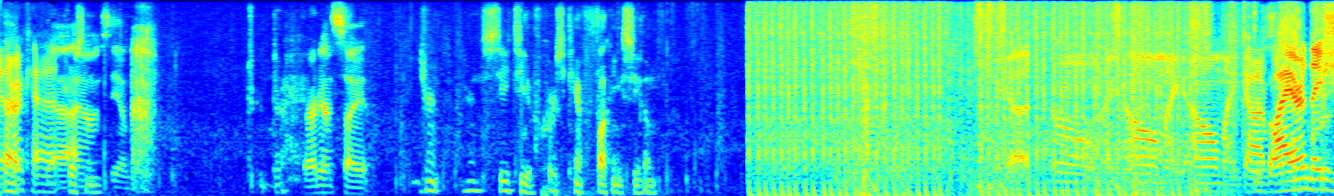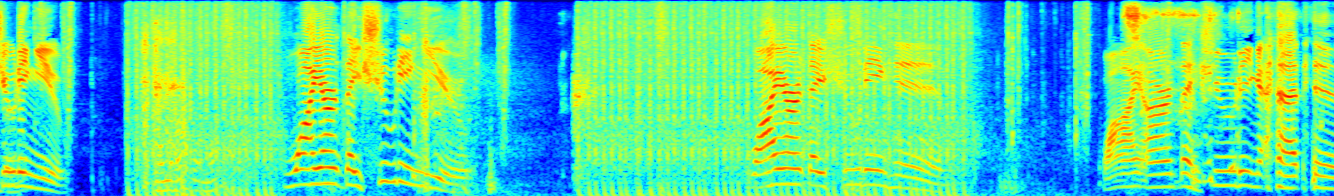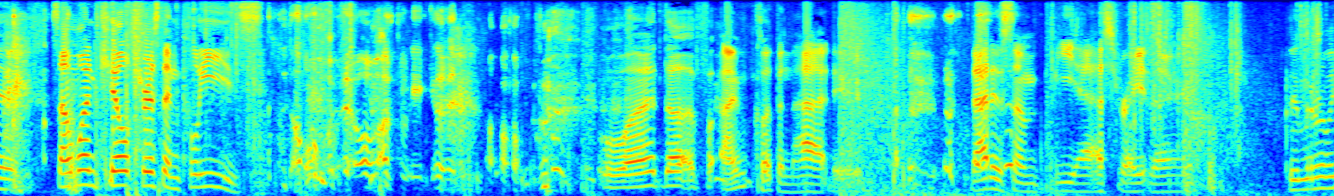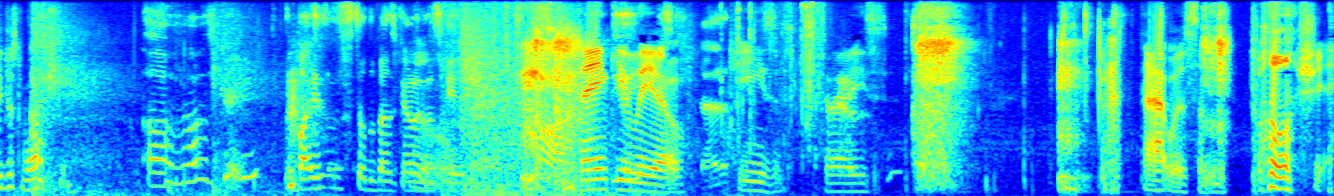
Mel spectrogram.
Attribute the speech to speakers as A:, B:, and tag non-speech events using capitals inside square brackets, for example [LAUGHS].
A: Yeah, they're on cat.
B: Yeah, I
C: Listen.
B: don't see him. They're already on site.
C: You're, you're in CT. Of course you can't fucking see them.
A: Oh my god. Oh my oh my god. Oh my god. Why aren't they
B: prison.
A: shooting you?
C: One more, one more.
A: Why aren't they shooting you? Why aren't they shooting him? Why aren't they shooting at him? Someone kill Tristan, please.
B: No, [LAUGHS] oh, no, oh, I'm doing good. [LAUGHS]
A: What the fu- I'm clipping that, dude. That is some BS right there.
C: They literally just watched him.
B: Oh, that was great. The Bizon is still the best gun in this
A: Oh.
B: game.
A: Thank you, Leo. Jesus Christ. That was some [LAUGHS] bullshit.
